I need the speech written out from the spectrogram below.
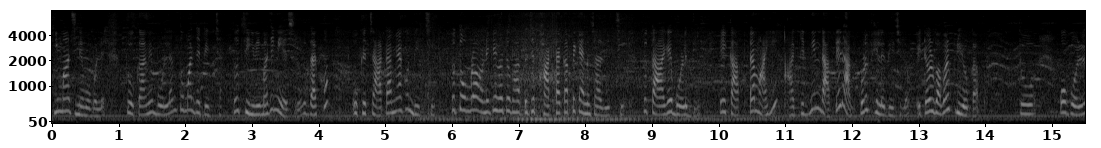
কী মাছ নেব? বলে। তো ওকে আমি বললাম, তোমার যেটা ইচ্ছা। তো চিংড়ি মাছই নিয়ে এসেছিল তো দেখো, ওকে চাটা আমি এখন দিচ্ছি। তো তোমরা অনেকে হয়তো ভাববে যে, ফাটা কাপে কেন চা দিচ্ছি? তো তার আগে বলে দিই। এই কাপটা মাহি আগের দিন রাতে রাগ করে ফেলে দিয়েছিল। এটা ওর বাবার প্রিয় কাপ। তো ও বলল,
